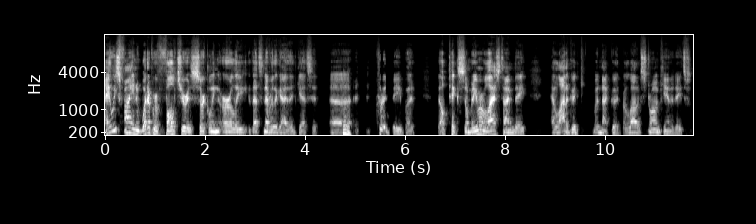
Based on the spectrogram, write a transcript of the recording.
I always find whatever vulture is circling early, that's never the guy that gets it. Uh, hmm. It could be, but they'll pick somebody. Remember last time they had a lot of good, well, not good, but a lot of strong candidates.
